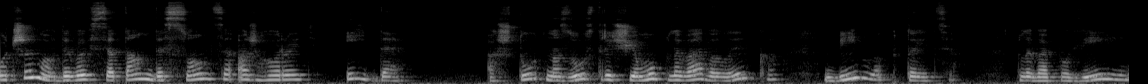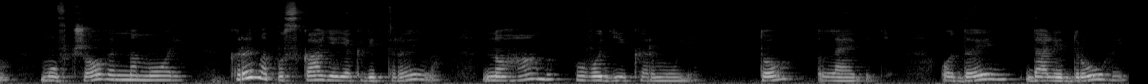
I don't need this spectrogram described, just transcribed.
очима вдивився там, де сонце аж горить, і йде. Аж тут назустріч йому пливе велика, біла птиця, пливе повільно, мов човен на морі, крила пускає, як вітрила, ногами по воді кермує. То лебідь. Один, далі другий,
